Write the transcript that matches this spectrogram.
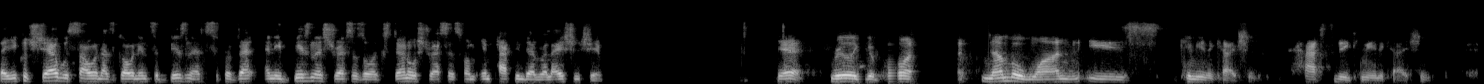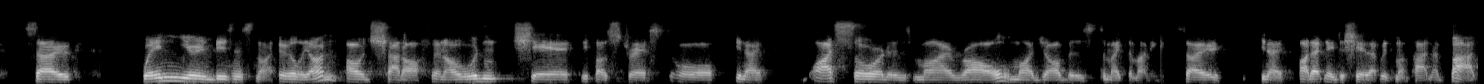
that you could share with someone that's going into business to prevent any business stresses or external stresses from impacting their relationship? Yeah, really good point. Number one is communication. Has to be communication. So when you're in business like early on, I would shut off and I wouldn't share if I was stressed or, you know, I saw it as my role, my job is to make the money. So, you know, I don't need to share that with my partner, but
